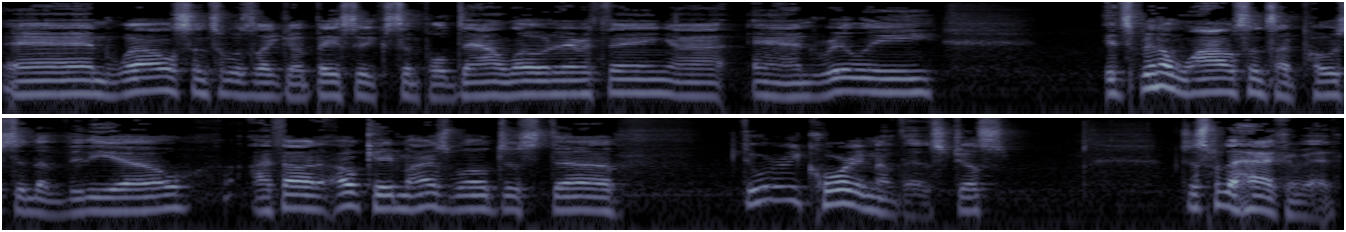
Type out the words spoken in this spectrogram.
And well, since it was like a basic, simple download and everything, uh, and really, it's been a while since I posted a video. I thought, okay, might as well just uh, do a recording of this, just just for the heck of it.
